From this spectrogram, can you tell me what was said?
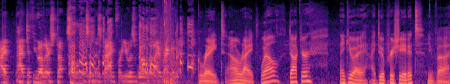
I packed a few other stu- supplements in this bag for you as well that I recommend. Great. All right. Well, doctor, thank you. I, I do appreciate it. You've, uh,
